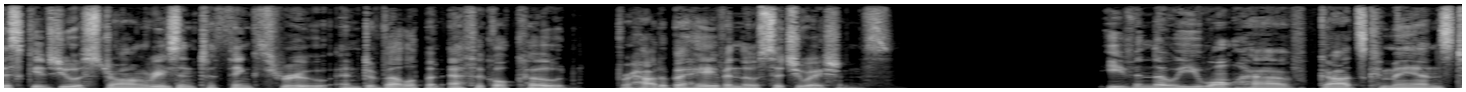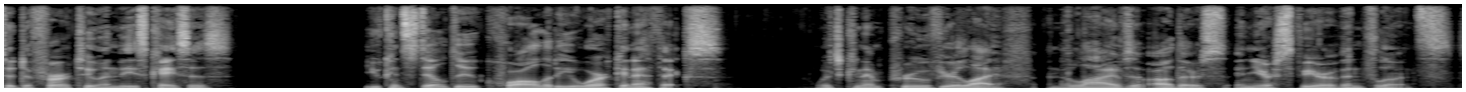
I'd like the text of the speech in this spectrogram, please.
this gives you a strong reason to think through and develop an ethical code for how to behave in those situations. Even though you won't have God's commands to defer to in these cases, you can still do quality work in ethics, which can improve your life and the lives of others in your sphere of influence.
